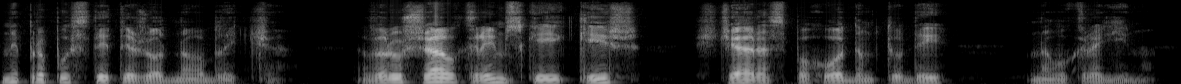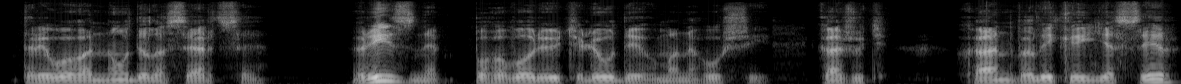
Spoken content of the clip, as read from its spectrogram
не пропустити жодного обличчя. Вирушав кримський кіш ще раз походом туди, на Україну. Тривога нудила серце. Різне поговорюють люди в Мангуші. Кажуть, хан Великий Ясир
